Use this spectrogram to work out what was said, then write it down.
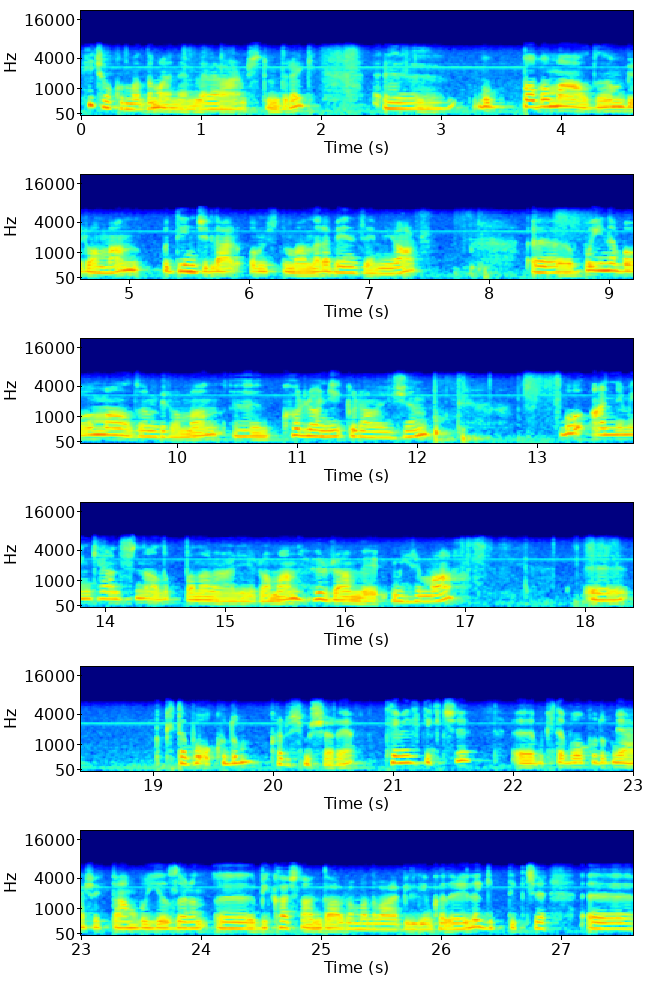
Hiç okumadım, annemlere vermiştim direkt. Bu babama aldığım bir roman. Bu dinciler o Müslümanlara benzemiyor. Ee, bu yine babama aldığım bir roman. Ee, Colony Grange'ın. Bu annemin kendisini alıp bana verdiği roman. Hürrem ve Mihrimah. Ee, bu kitabı okudum. Karışmış araya. Temizlikçi. Ee, bu kitabı okudum. Gerçekten bu yazarın e, birkaç tane daha romanı var bildiğim kadarıyla. Gittikçe e,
